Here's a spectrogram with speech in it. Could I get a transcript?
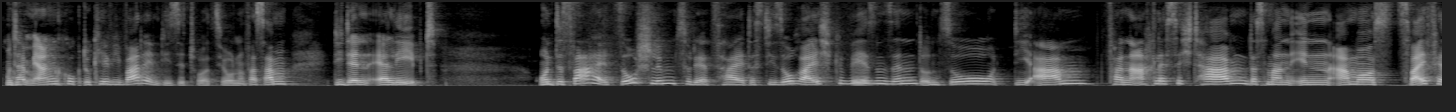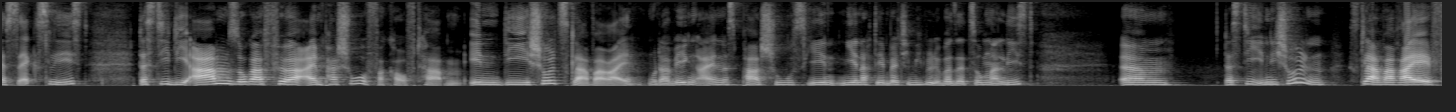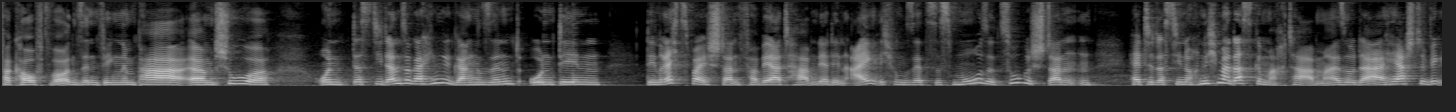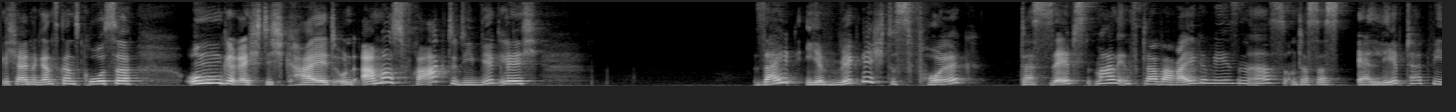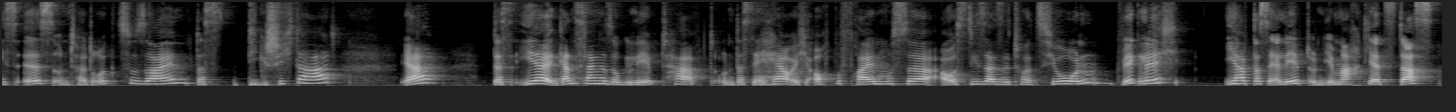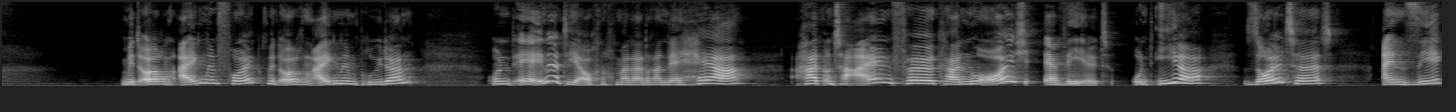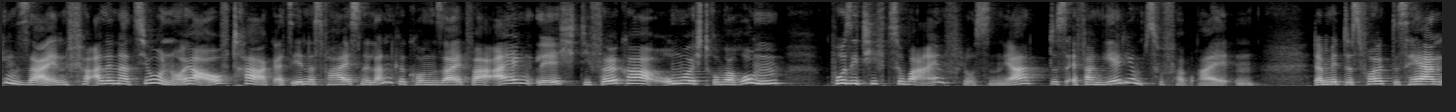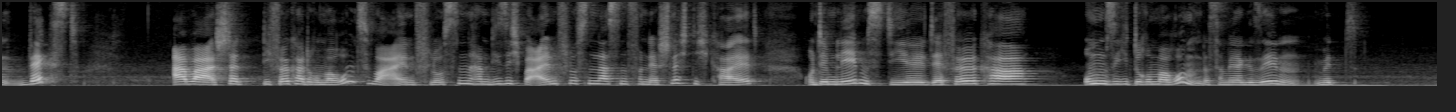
und habe mir angeguckt, okay, wie war denn die Situation und was haben die denn erlebt? Und es war halt so schlimm zu der Zeit, dass die so reich gewesen sind und so die Armen vernachlässigt haben, dass man in Amos 2, Vers 6 liest, dass die die Armen sogar für ein paar Schuhe verkauft haben in die Schuldsklaverei oder wegen eines Paar Schuhs, je, je nachdem, welche Bibelübersetzung man liest, ähm, dass die in die Schuldensklaverei verkauft worden sind wegen ein paar ähm, Schuhe. Und dass die dann sogar hingegangen sind und den den Rechtsbeistand verwehrt haben, der den eigentlich vom Gesetz des Mose zugestanden hätte, dass die noch nicht mal das gemacht haben. Also da herrschte wirklich eine ganz, ganz große Ungerechtigkeit. Und Amos fragte die wirklich, seid ihr wirklich das Volk, das selbst mal in Sklaverei gewesen ist und das das erlebt hat, wie es ist, unterdrückt zu sein, das die Geschichte hat? Ja, dass ihr ganz lange so gelebt habt und dass der Herr euch auch befreien musste aus dieser Situation. Wirklich, ihr habt das erlebt und ihr macht jetzt das mit eurem eigenen Volk, mit euren eigenen Brüdern. Und erinnert ihr auch nochmal daran, der Herr hat unter allen Völkern nur euch erwählt und ihr solltet ein Segen sein für alle Nationen. Euer Auftrag, als ihr in das verheißene Land gekommen seid, war eigentlich, die Völker um euch drumherum positiv zu beeinflussen, ja, das Evangelium zu verbreiten, damit das Volk des Herrn wächst. Aber statt die Völker drumherum zu beeinflussen, haben die sich beeinflussen lassen von der Schlechtigkeit und dem Lebensstil der Völker um sie drumherum. Das haben wir ja gesehen mit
